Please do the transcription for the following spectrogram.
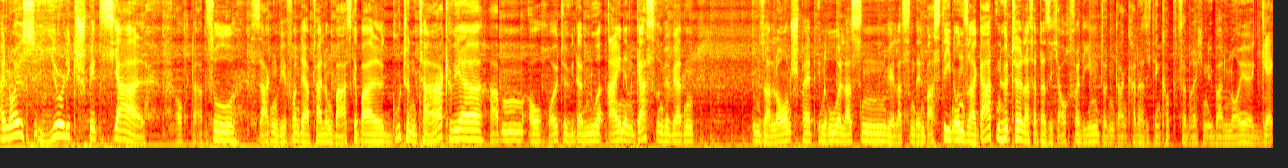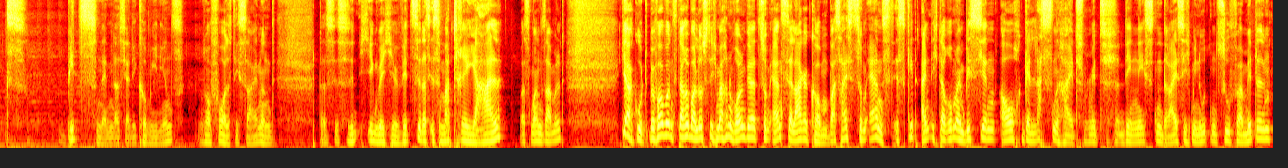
Ein neues Euroleague-Spezial. Auch dazu sagen wir von der Abteilung Basketball guten Tag. Wir haben auch heute wieder nur einen Gast und wir werden unser Launchpad in Ruhe lassen. Wir lassen den Basti in unserer Gartenhütte, das hat er sich auch verdient und dann kann er sich den Kopf zerbrechen über neue Gags. Bits nennen das ja die Comedians. Muss man vorsichtig sein und das sind nicht irgendwelche Witze, das ist Material, was man sammelt. Ja gut, bevor wir uns darüber lustig machen, wollen wir zum Ernst der Lage kommen. Was heißt zum Ernst? Es geht eigentlich darum, ein bisschen auch Gelassenheit mit den nächsten 30 Minuten zu vermitteln.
